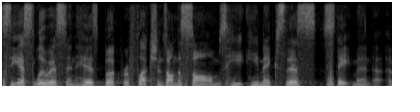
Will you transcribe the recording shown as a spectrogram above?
C.S. Lewis, in his book Reflections on the Psalms, he, he makes this statement. Uh,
